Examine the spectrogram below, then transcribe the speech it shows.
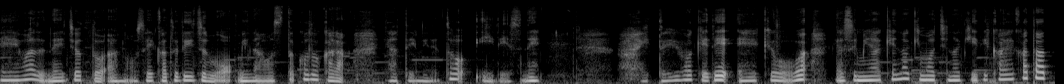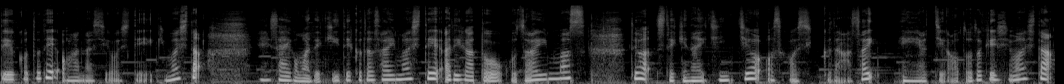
えー、まずねちょっとあの生活リズムを見直すところからやってみるといいですね。はい。というわけで、えー、今日は休み明けの気持ちの切り替え方っていうことでお話をしていきました、えー、最後まで聞いてくださいましてありがとうございます。では素敵な一日をお過ごしください。えー、やっちがお届けしました。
